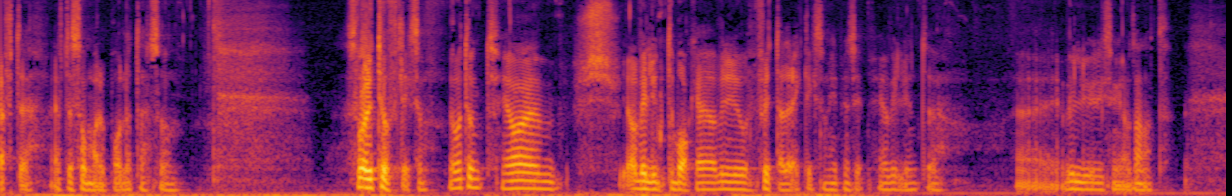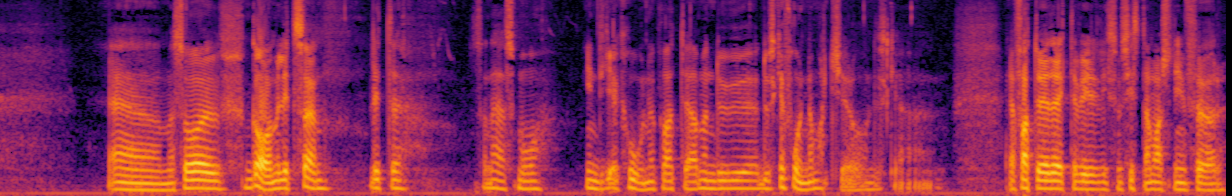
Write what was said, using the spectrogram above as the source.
efter, efter sommaruppehållet så så var det tufft liksom. Det var tungt. Jag, jag ville ju inte tillbaka. Jag ville ju flytta direkt liksom i princip. Jag ville ju inte. Eh, jag ville ju liksom göra något annat. Men så gav jag mig lite sen. Lite sådana här små indikationer på att ja men du, du ska få dina matcher och du ska. Jag fattade ju direkt när vi liksom sista matchen inför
